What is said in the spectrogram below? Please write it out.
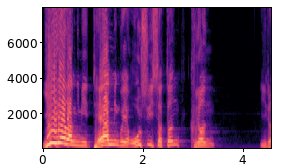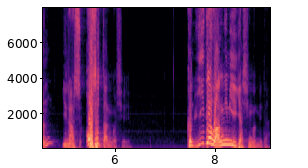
이대왕님이 대한민국에 올 수 있었던 그런 일은 일어날 수 없었다는 것이에요. 그건 이대왕님이 얘기하신 겁니다.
